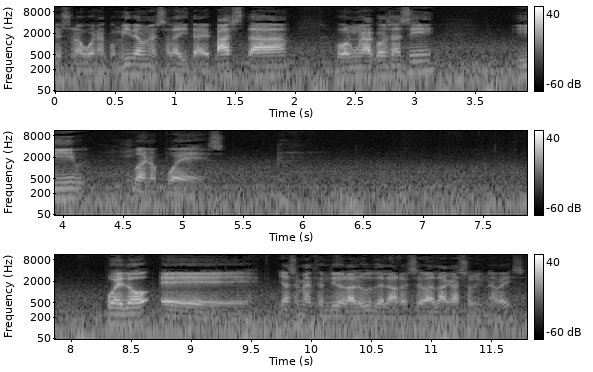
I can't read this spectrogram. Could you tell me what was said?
es una buena comida, una ensaladita de pasta o una cosa así. Y bueno, pues puedo... Eh, ya se me ha encendido la luz de la reserva de la gasolina, ¿veis?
